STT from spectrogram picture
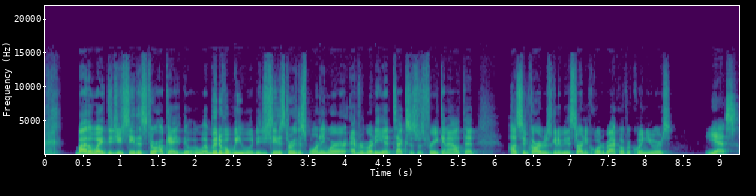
By the way, did you see the story? Okay, a bit of a wee woo. Did you see the story this morning where everybody in Texas was freaking out that Hudson Card was going to be the starting quarterback over Quinn Ewers? Yes.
